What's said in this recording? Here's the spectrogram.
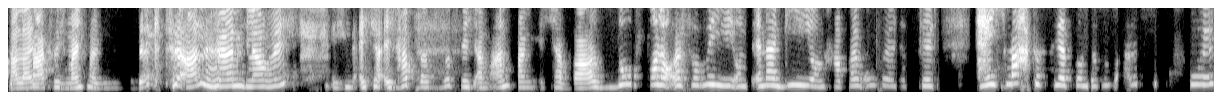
das Allein mag sich manchmal wie Sekte anhören, glaube ich. Ich, ich, ich habe das wirklich am Anfang, ich hab, war so voller Euphorie und Energie und habe meinem Umfeld erzählt, hey, ich mache das jetzt und das ist alles so cool.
